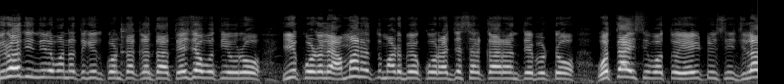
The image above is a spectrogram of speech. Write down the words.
ವಿರೋಧಿ ನಿಲುವನ್ನು ತೆಗೆದುಕೊಳ್ತಕ್ಕಂಥ ತೇಜಾವತಿಯವರು ಈ ಕೂಡಲೇ ಅಮಾನತು ಮಾಡಬೇಕು, ರಾಜ್ಯ ಸರ್ಕಾರ ಅಂತೇಳ್ಬಿಟ್ಟು ಒತ್ತಾಯಿಸಿ ಇವತ್ತು ಎ ಜಿಲ್ಲಾ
